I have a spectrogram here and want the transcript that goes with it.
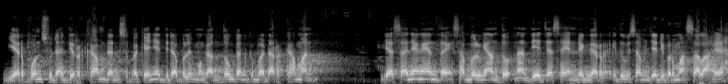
Biarpun sudah direkam dan sebagainya tidak boleh menggantungkan kepada rekaman. Biasanya ngentek sambil ngantuk nanti aja saya dengar itu bisa menjadi bermasalah ya.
